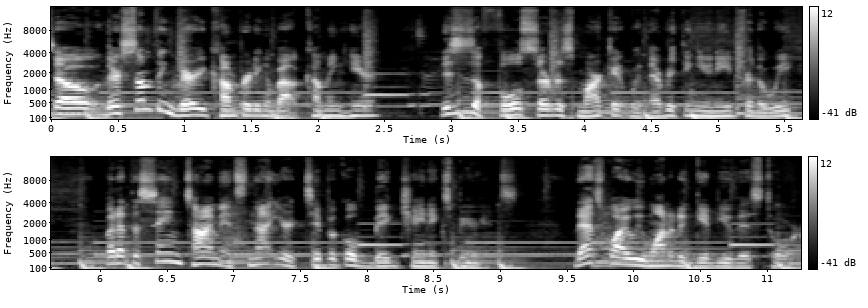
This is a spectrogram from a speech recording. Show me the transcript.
So there's something very comforting about coming here. This is a full service market with everything you need for the week, but at the same time, it's not your typical big chain experience. That's why we wanted to give you this tour.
